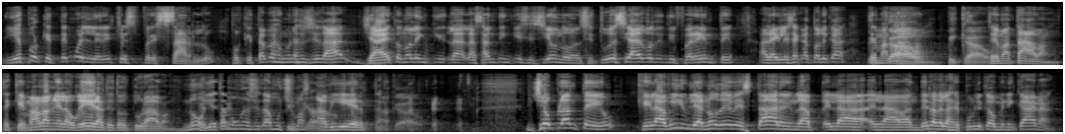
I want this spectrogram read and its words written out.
y es porque tengo el derecho a expresarlo, porque estamos en una sociedad, ya esto no es la, Santa Inquisición, donde si tú decías algo diferente a la Iglesia Católica, te mataban. Picao. Te mataban, te quemaban en la hoguera, te torturaban. No, ya estamos en una sociedad mucho más abierta. Yo planteo que la Biblia no debe estar en la, en la bandera de la República Dominicana.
